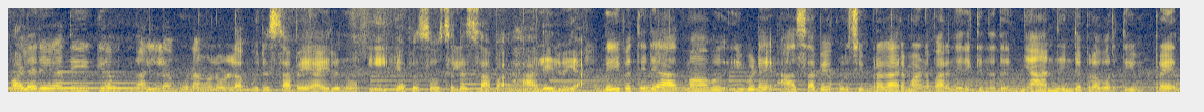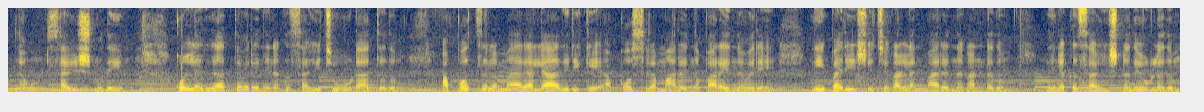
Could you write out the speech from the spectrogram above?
വളരെയധികം നല്ല ഗുണങ്ങളുള്ള ഒരു സഭയായിരുന്നു ഈ എഫസോസിലെ സഭ. ഹാലേലുയ. ദൈവത്തിന്റെ ആത്മാവ് ഇവിടെ ആ സഭയെക്കുറിച്ച് ഇപ്രകാരമാണ് പറഞ്ഞിരിക്കുന്നത്. ഞാൻ നിന്റെ പ്രവൃത്തിയും പ്രയത്നവും സഹിഷ്ണുതയും കൊള്ളരുതാത്തവരെ നിനക്ക് സഹിച്ചുകൂടാത്തതും അപ്പോസ്തലന്മാരല്ലാതിരിക്കെ അപ്പോസ്തലന്മാർ എന്ന് പറയുന്നവരെ നീ പരീക്ഷിച്ച് കള്ളന്മാരെന്ന് കണ്ടതും നിനക്ക് സഹിഷ്ണുതയുള്ളതും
